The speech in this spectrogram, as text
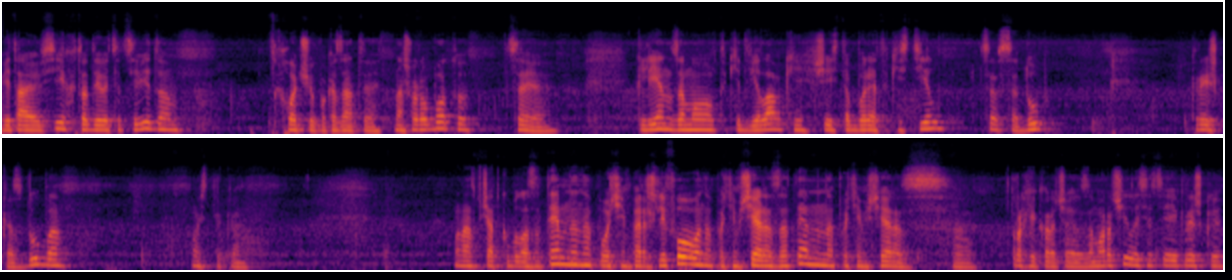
Вітаю всіх, хто дивиться це відео. Хочу показати нашу роботу. Це клієнт замовив такі дві лавки, 6 табуреток і стіл. Це все дуб. Кришка з дуба. Ось така. Вона спочатку була затемнена, потім перешліфована, потім ще раз затемнена, потім ще раз е, трохи коротше, заморочилися цією кришкою.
